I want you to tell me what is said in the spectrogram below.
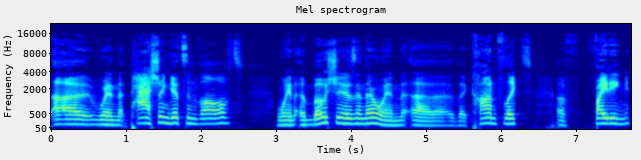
uh when passion gets involved when emotion is in there when uh the conflict of fighting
